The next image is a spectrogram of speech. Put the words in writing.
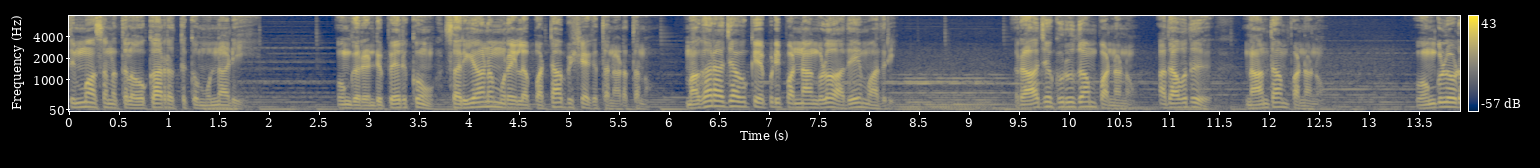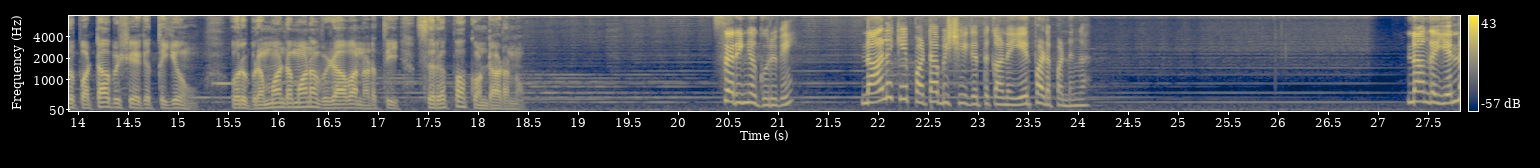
சிம்மாசனத்துல உட்கார்றதுக்கு முன்னாடி உங்க ரெண்டு பேருக்கும் சரியான முறையில பட்டாபிஷேகத்தை நடத்தணும். மகாராஜாவுக்கு எப்படி பண்ணாங்களோ அதே மாதிரி. ராஜகுரு தான் பண்ணணும். அதாவது நான் தான் பண்ணணும். உங்களோட பட்டாபிஷேகத்தையும் ஒரு பிரம்மாண்டமான விழாவா நடத்தி சிறப்பா கொண்டாடணும். சரிங்க குருவே. நாளைக்கே பட்டாபிஷேகத்துக்கான ஏற்பாடு பண்ணுங்க. நாங்க என்ன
